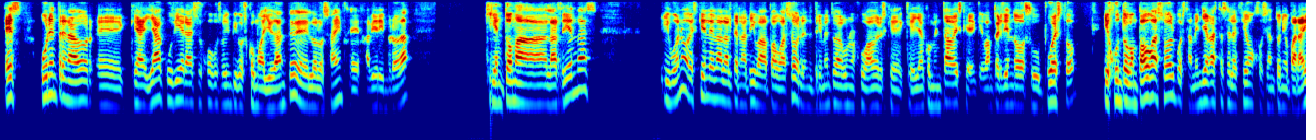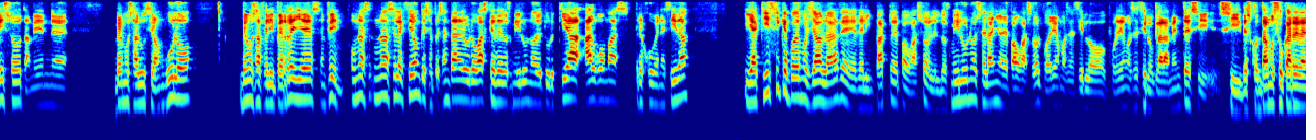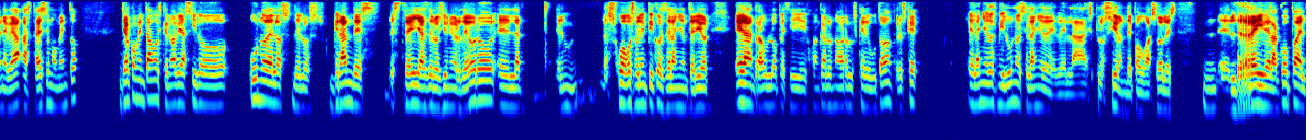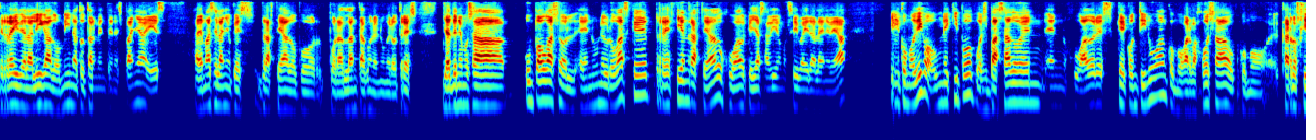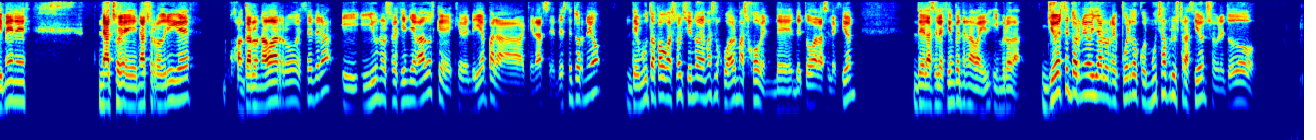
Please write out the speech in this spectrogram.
es un entrenador eh, que ya acudiera a esos Juegos Olímpicos como ayudante de Lolo Sainz, eh, Javier Imbroda, quien toma las riendas y bueno, es quien le da la alternativa a Pau Gasol en detrimento de algunos jugadores que, ya comentabais que, van perdiendo su puesto. Y junto con Pau Gasol, pues también llega a esta selección José Antonio Paraíso, también eh, vemos a Lucio Angulo, vemos a Felipe Reyes, en fin, una, una selección que se presenta en el Eurobásquet de 2001 de Turquía, algo más rejuvenecida, y aquí sí que podemos ya hablar del impacto de Pau Gasol. El 2001 es el año de Pau Gasol, podríamos decirlo, podríamos decirlo claramente, si, si descontamos su carrera en NBA hasta ese momento. Ya comentamos que no había sido uno de los, de los grandes estrellas de los Juniors de Oro. los Juegos Olímpicos del año anterior eran Raúl López y Juan Carlos Navarro los que debutaban, pero es que el año 2001 es el año de, la explosión de Pau Gasol. Es, el rey de la Copa, el rey de la Liga, domina totalmente en España y es además el año que es drafteado por, por Atlanta con el número 3. Ya tenemos a un Pau Gasol en un Eurobásquet recién drafteado, jugador que ya sabíamos se iba a ir a la NBA. Y como digo, un equipo pues basado en, jugadores que continúan, como Garbajosa o como Carlos Jiménez, Nacho, eh, Nacho Rodríguez, Juan Carlos Navarro, etcétera, y, unos recién llegados que, vendrían para quedarse. De este torneo debuta Pau Gasol siendo además el jugador más joven de, toda la selección, de la selección que entrenaba Imbroda. Yo este torneo ya lo recuerdo con mucha frustración, sobre todo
